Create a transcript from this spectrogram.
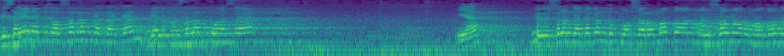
Misalnya Nabi SAW katakan dalam masalah puasa, ya, Nabi SAW katakan untuk puasa Ramadan, man sama Ramadan,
